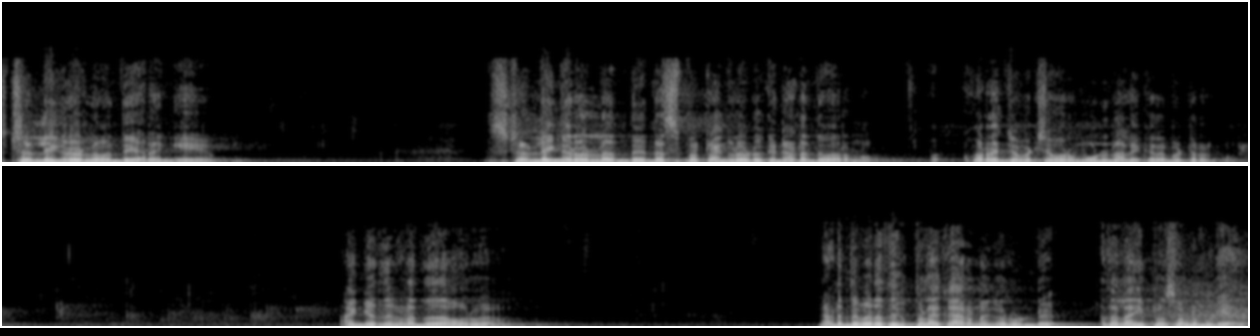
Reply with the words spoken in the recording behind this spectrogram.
ஸ்டெர்லிங் ரோட்டில் வந்து இறங்கி ஸ்டெர்லிங் ரோட்லேருந்து இந்த ஸ்பெட்டாங் ரோடுக்கு நடந்து வரணும். குறைஞ்சபட்சம் ஒரு மூணு நாலு கிலோமீட்டர் இருக்கும். அங்கேருந்து நடந்து தான் வருவேன். நடந்து வர்றதுக்கு பல காரணங்கள் உண்டு. அதெல்லாம் இப்போ சொல்ல முடியாது.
